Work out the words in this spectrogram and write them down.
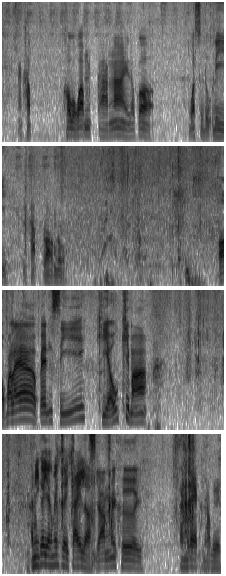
ๆนะครับ เขาบอกว่ามันกางง่ายแล้วก็วัสดุดีนะครับ ลองดู ออกมาแล้วเป็นสีเขียวขี้ม้า อันนี้ก็ยังไม่เคยใช้เหรอยังไม่เคย ครั้งแรกครับเลย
